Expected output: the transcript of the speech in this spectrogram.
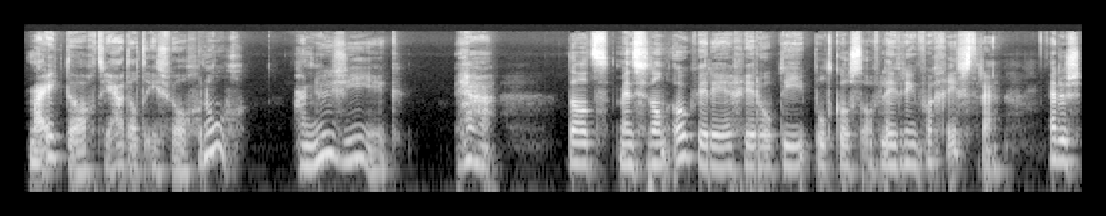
Maar ik dacht, ja, dat is wel genoeg. Maar nu zie ik, ja, dat mensen dan ook weer reageren op die podcastaflevering van gisteren. Ja, dus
